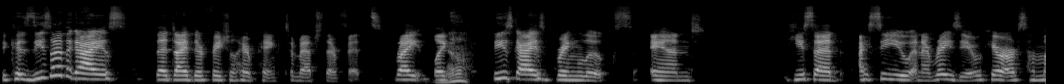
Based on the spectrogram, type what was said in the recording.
because these are the guys that dyed their facial hair pink to match their fits, right? Like Yeah. these guys bring looks and he said, I see you and I raise you. Here are some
